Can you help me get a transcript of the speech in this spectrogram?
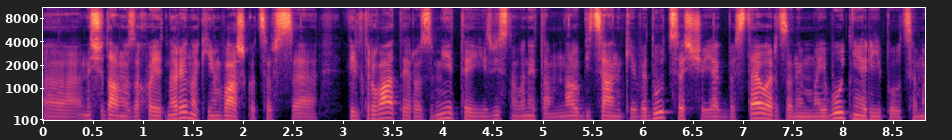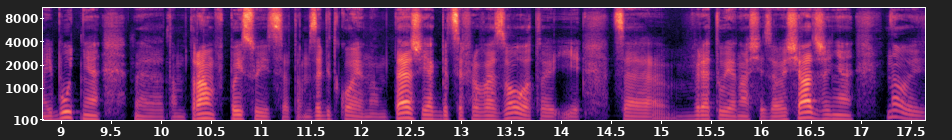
е, нещодавно заходять на ринок, їм важко це все фільтрувати, розуміти. І, звісно, вони там на обіцянки ведуться, що якби Стеллар, за ним майбутнє, Ripple – це майбутнє, е, там Трамп вписується, там за біткоїном теж якби цифрове золото, і це врятує наші заощадження. Ну,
